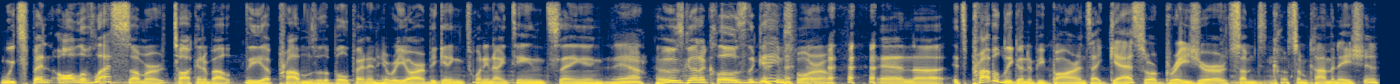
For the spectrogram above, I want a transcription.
we spent all of last summer talking about the uh, problems with the bullpen, and here we are, beginning 2019, saying, Yeah. Who's going to close the games for him? and uh, it's probably going to be Barnes, I guess, or Brasier, or some some combination.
